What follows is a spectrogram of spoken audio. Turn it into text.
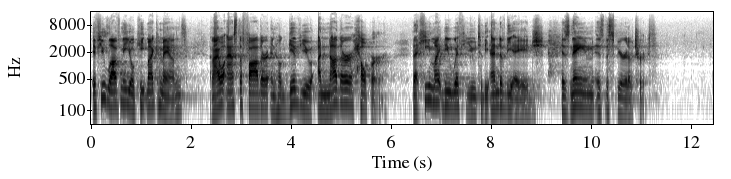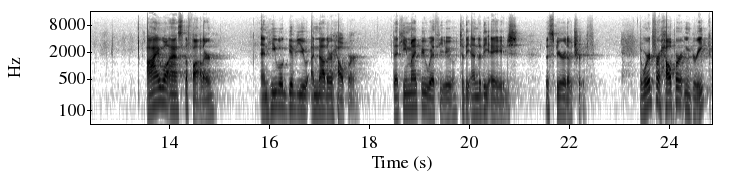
If you love me, you'll keep my commands, and I will ask the Father, and he'll give you another helper that he might be with you to the end of the age. His name is the Spirit of truth. I will ask the Father, and he will give you another helper, that he might be with you to the end of the age, the Spirit of truth. The word for helper in Greek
